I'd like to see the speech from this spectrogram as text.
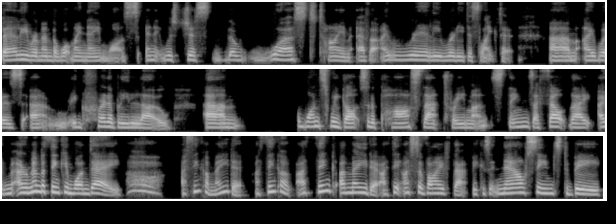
barely remember what my name was, and it was just the worst time ever. I really, really disliked it. Um, I was uh, incredibly low. Um, once we got sort of past that three months, things I felt like I, I remember thinking one day, oh, I think I made it. I think I, I think I made it. I think I survived that because it now seems to be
